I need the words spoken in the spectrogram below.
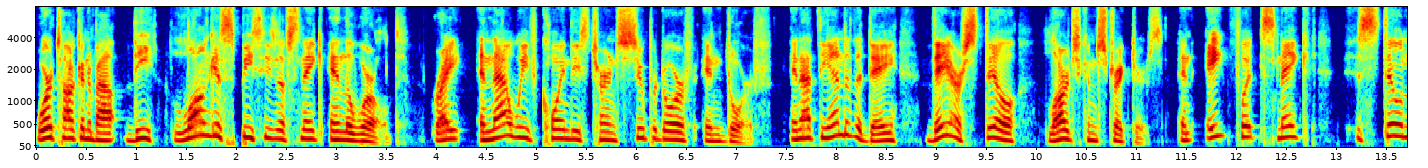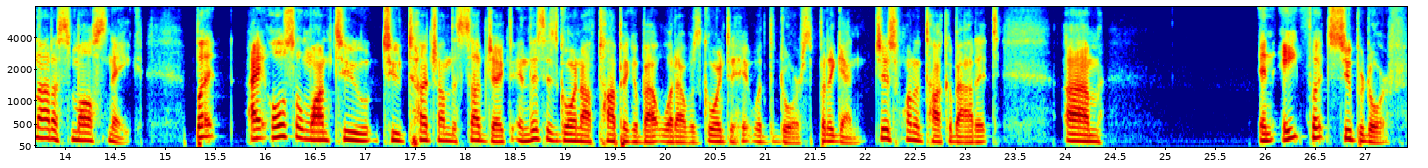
we're talking about the longest species of snake in the world right? And now we've coined these terms superdwarf and dwarf. And at the end of the day, they are still large constrictors. An eight foot snake is still not a small snake. But I also want to to touch on the subject, and this is going off topic about what I was going to hit with the dwarfs. But again, just want to talk about it. Um, an eight foot superdwarf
